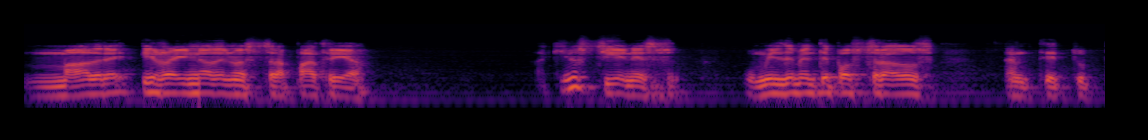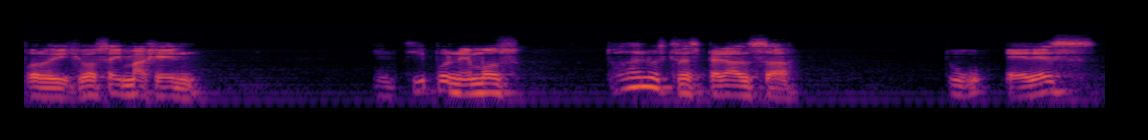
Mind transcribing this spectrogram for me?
Madre y Reina de nuestra patria. Aquí nos tienes humildemente postrados ante tu prodigiosa imagen. En ti ponemos toda nuestra esperanza. Tú eres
